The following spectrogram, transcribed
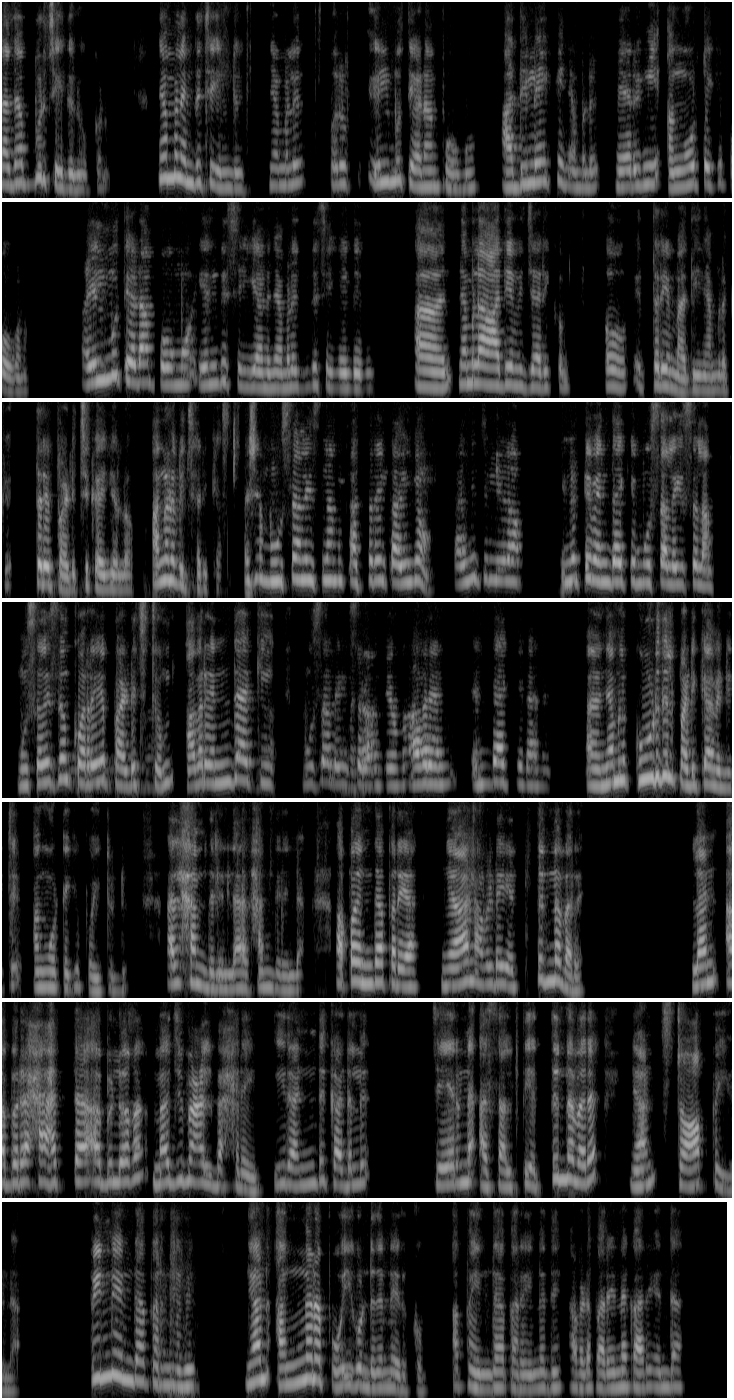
തദബ്ബുർ ചെയ്ത് നോക്കണം. നമ്മൾ എന്ത് ചെയ്യുന്നുണ്ട് നമ്മൾ ഒരു ഇൽമു തേടാൻ പോകുമ്പോൾ അതിലേക്ക് നമ്മൾ നെറുങ്ങി അങ്ങോട്ടേക്ക് പോകണം. ഇൽമു തേടാൻ പോകുമ്പോൾ എന്ത് ചെയ്യാണ്? നമ്മൾ എന്ത് ചെയ്യേണ്ടത്? നമ്മൾ ആദ്യം വിചാരിക്കും ഓ ഇത്രയും മതി നമ്മൾക്ക് ഇത്രയും പഠിച്ചു കഴിഞ്ഞല്ലോ. അങ്ങനെ വിചാരിക്കാം. പക്ഷെ മൂസ അലൈഹി ഇസ്ലാമിക്ക് അത്രയും കഴിഞ്ഞോ? കഴിഞ്ഞിട്ടില്ലല്ലോ. എന്നിട്ടും എന്താക്കി മൂസ അലൈഹി ഇസ്ലാം മൂസ അലൈഹി ഇസ്ലാം കുറെ പഠിച്ചിട്ടും അവർ എന്താക്കി മൂസ അലൈഹി ഇസ്ലാം അവർ എന്താക്കിയതാണ് നമ്മൾ കൂടുതൽ പഠിക്കാൻ വേണ്ടിയിട്ട് അങ്ങോട്ടേക്ക് പോയിട്ടുണ്ട്. അലഹമില്ല അലഹമില്ല അപ്പൊ എന്താ പറയാ? ഞാൻ അവിടെ എത്തുന്നവരെ ലൻ മജ്മഅൽ ബഹ്റൈൻ ഈ രണ്ട് കടൽ ചേരുന്ന ആ സ്ഥലത്ത് എത്തുന്നവരെ ഞാൻ സ്റ്റോപ്പ് ചെയ്യില്ല പിന്നെ എന്താ പറഞ്ഞത്? ഞാൻ അങ്ങനെ പോയി കൊണ്ട് തന്നെ ഇരിക്കും. അപ്പൊ എന്താ പറയുന്നത്? അവിടെ പറയുന്ന കാര്യം എന്താ?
